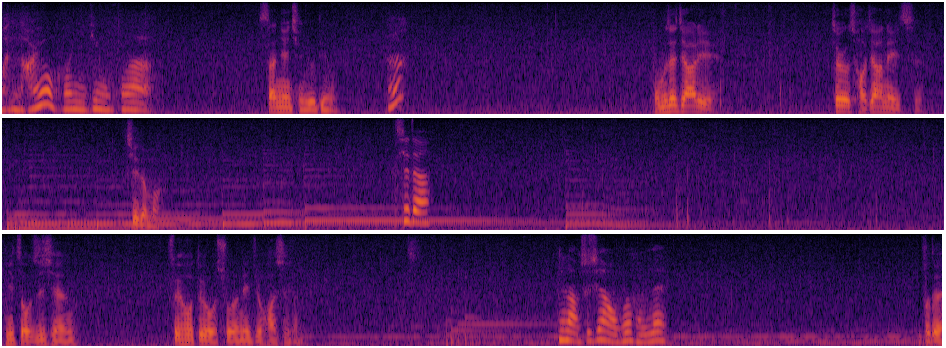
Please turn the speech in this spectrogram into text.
我哪有和你订婚？三年前就定了。啊？我们在家里最后吵架那一次，记得吗？记得。你走之前，最后对我说的那句话是什么？你老是这样，我会很累。不对，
